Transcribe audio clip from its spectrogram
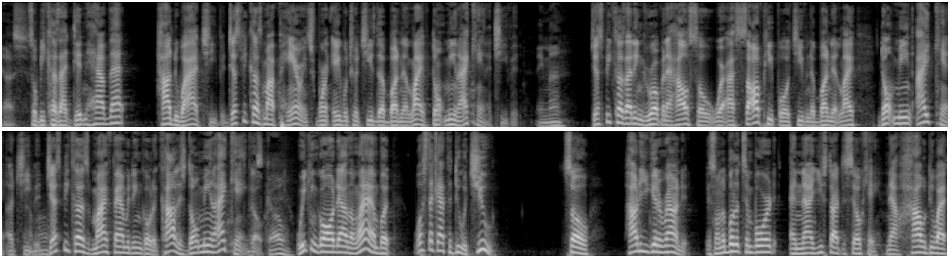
Yes. So because I didn't have that, how do I achieve it? Just because my parents weren't able to achieve the abundant life don't mean I can't achieve it. Amen. Just because I didn't grow up in a household where I saw people achieve an abundant life, don't mean I can't achieve it. Just because my family didn't go to college, don't mean I can't Let's go. We can go all down the line, but what's that got to do with you? So, how do you get around it? It's on the bulletin board, and now you start to say, okay, now how do I?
